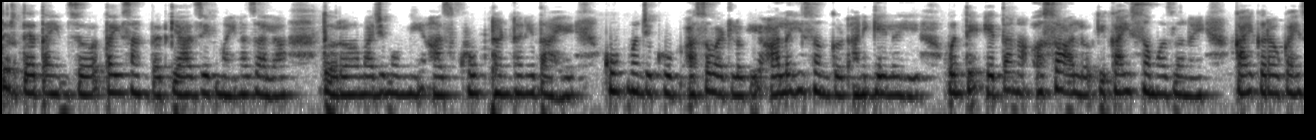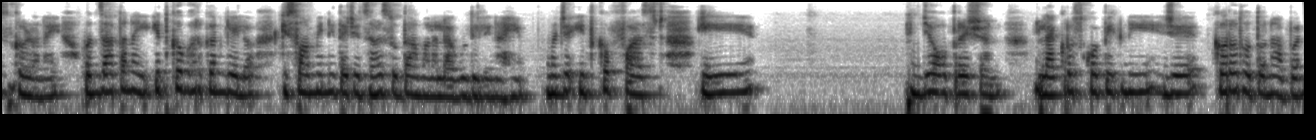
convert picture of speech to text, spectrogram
तर त्या ताईंचं ताई सांगतात की आज एक महिना झाला तर माझी मम्मी आज खूप ठणठणीत आहे. खूप म्हणजे खूप असं वाटलं की आलंही संकट आणि गेलंही पण ते येताना असं आलं की काही समजलं नाही काय करावं काहीच कळलं नाही. पण जातानाही इतकं भरकन गेलं की स्वामींनी त्याची झळसुद्धा आम्हाला लागू दिली नाही. म्हणजे इतकं फास्ट की जे ऑपरेशन लॅक्रोस्कोपिकनी जे करत होतो ना आपण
